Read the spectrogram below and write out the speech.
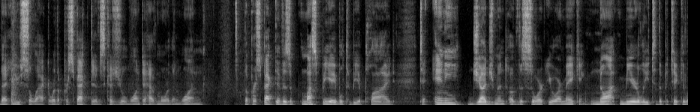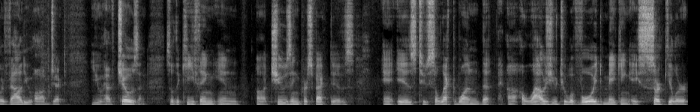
that you select, or the perspectives, because you'll want to have more than one, The perspective is must be able to be applied to any judgment of the sort you are making, not merely to the particular value object you have chosen. So the key thing in uh, choosing perspectives is to select one that uh, allows you to avoid making a circular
